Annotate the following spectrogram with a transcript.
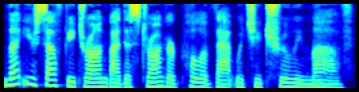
Let yourself be drawn by the stronger pull of that which you truly love.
